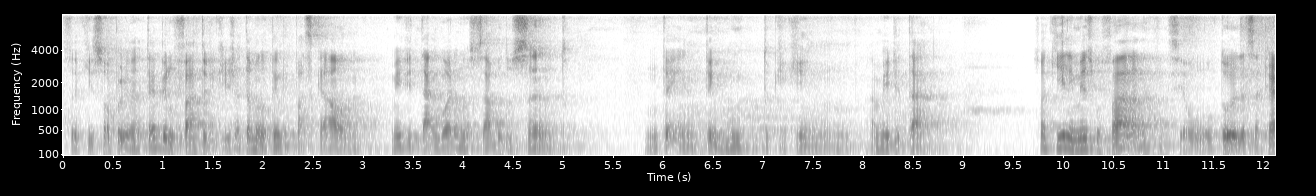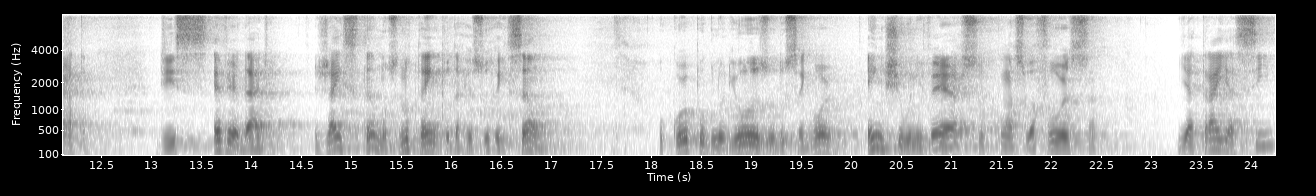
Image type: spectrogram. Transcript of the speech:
Isso aqui só por, até pelo fato de que já estamos no tempo pascal, né? meditar agora no sábado santo, não tem, não tem muito que, que a meditar. Só que ele mesmo fala, né? esse é o autor dessa carta, diz, é verdade, já estamos no tempo da ressurreição o corpo glorioso do Senhor enche o universo com a sua força e atrai a si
